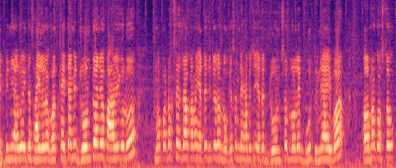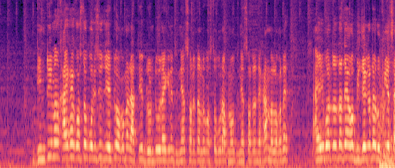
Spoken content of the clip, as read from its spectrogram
এইপিনি আৰু এতিয়া চাহিলৰ ঘৰত খাই এতিয়া আমি ড্ৰোনটো আনিব পাহৰি গ'লোঁ। মই পটকছে যাওক আমাৰ ইয়াতে যিটো এটা লোকেশ্যন দেখা পাইছোঁ ইয়াতে ড্ৰোন শ্বট ল'লে বহুত ধুনীয়া আহিব। অলপমান কষ্ট দিনটো ইমান খাই খাই কষ্ট কৰিছোঁ যিহেতু অকণমান ৰাতি ড্ৰোনটো উৰাই কিনে ধুনীয়া শ্বট এটা লৈ কষ্ট কৰোঁ আপোনালোক ধুনীয়া শ্বট এটা দেখাম লগতে আহিব তাতে আকৌ বিজয় কেইটা ৰখি আছে।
